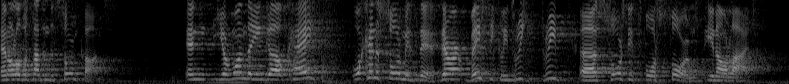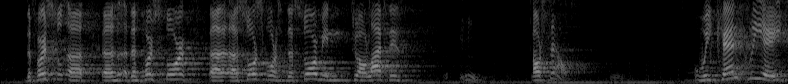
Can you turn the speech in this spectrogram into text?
and all of a sudden the storm comes. And you're wondering, uh, okay, what kind of storm is this? There are basically three, three uh, sources for storms in our lives. The first, uh, uh the first store, uh, uh, source for the storm into our lives is ourselves. We can create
